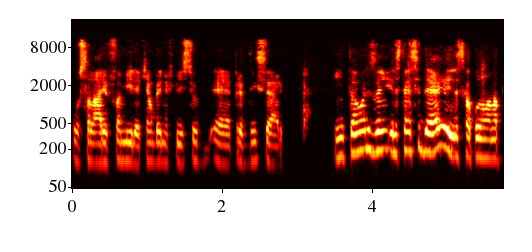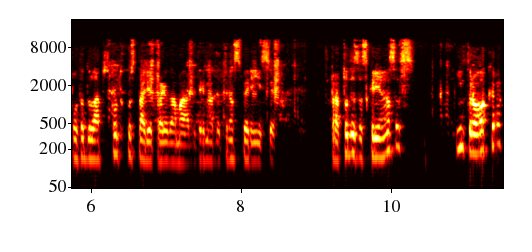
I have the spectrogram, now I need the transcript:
o salário família, que é um benefício é, previdenciário. Então, eles, eles têm essa ideia e eles calculam lá na ponta do lápis quanto custaria para uma determinada transferência para todas as crianças. Em troca,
